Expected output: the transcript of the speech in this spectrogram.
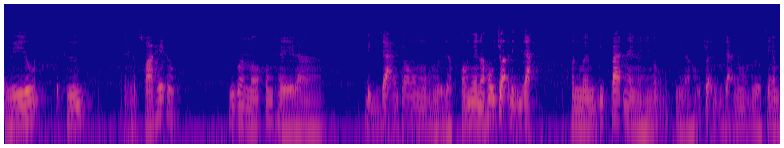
virus các thứ để nó xóa hết thôi. Chứ còn nó không thể là định dạng cho mọi người được. Có nghĩa nó hỗ trợ định dạng. Phần mềm Deepad này, này thì nó cũng chỉ là hỗ trợ định dạng cho mọi người xem.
